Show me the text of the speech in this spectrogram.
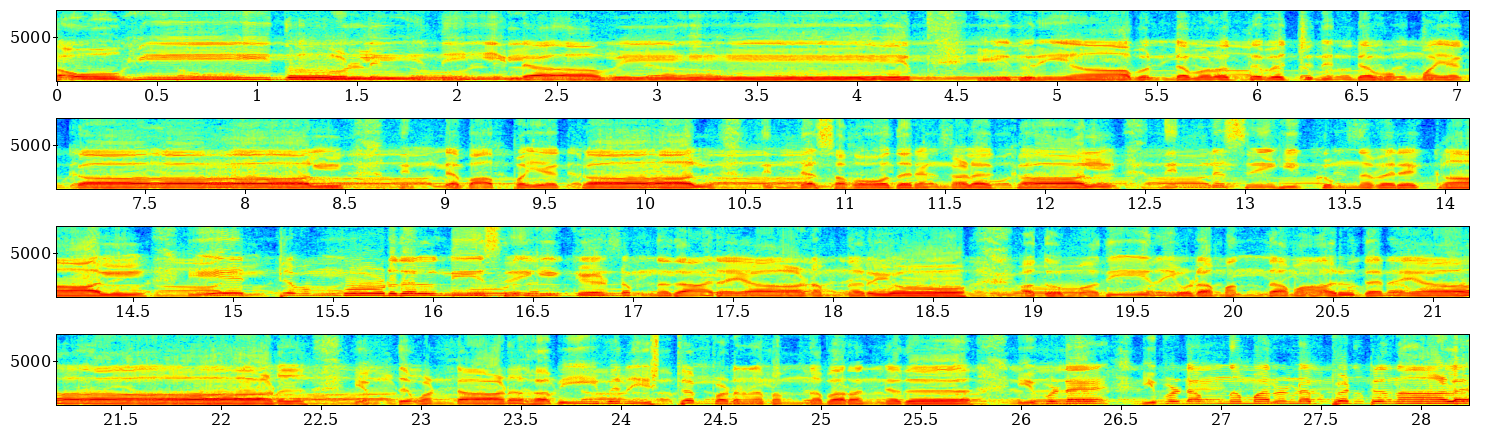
തൗഹീദൊളി നീലാവേ. ഈ ദുനിയാവിന്റെ പുറത്ത് വെച്ച് നിന്റെ ഉമ്മയേക്കാൾ നിന്റെ പാപ്പയേക്കാൾ നിന്റെ സഹോദരങ്ങളെക്കാൾ നിന്നെ സ്നേഹിക്കുന്നവരെക്കാൾ ഏറ്റവും കൂടുതൽ നീ സ്നേഹിക്കേണ്ടുന്നത് ആരെയാണെന്നറിയോ? അത് മദീനയുടെ മന്ദമാരുതനയാണ് എന്തുകൊണ്ടാണ് ഹബീബിനെ ഇഷ്ടപ്പെടണമെന്ന് പറഞ്ഞത്? ഇവിടെ ഇവിടെ മരണപ്പെട്ട് നാളെ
